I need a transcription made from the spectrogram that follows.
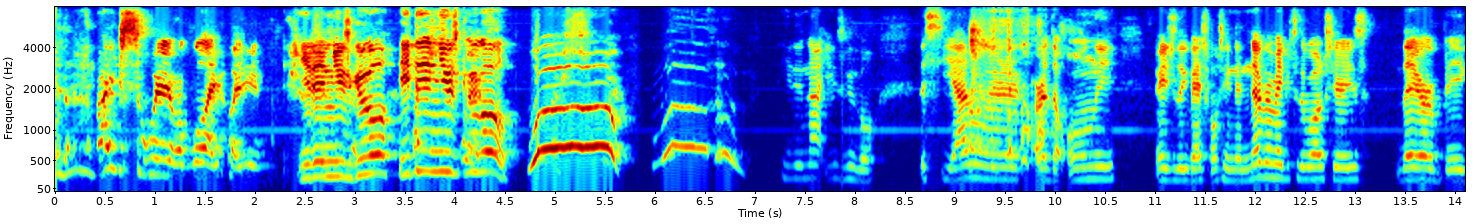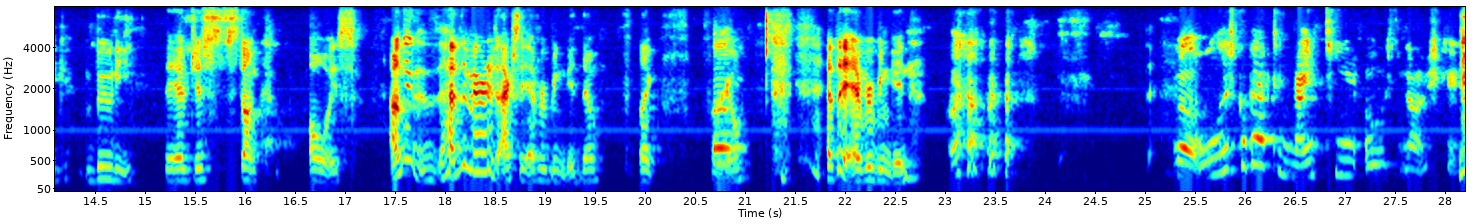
no, I swear on life I didn't. You didn't use Google? He didn't use. Google! Woo! Woo! He did not use Google. The Seattle Mariners are the only Major League Baseball team to never make it to the World Series. They are big booty. They have just stunk always. I don't think have the Mariners actually ever been good though. Like for Um, real. have they ever been good? no, well, let's go back to 1900. No, I'm just kidding.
